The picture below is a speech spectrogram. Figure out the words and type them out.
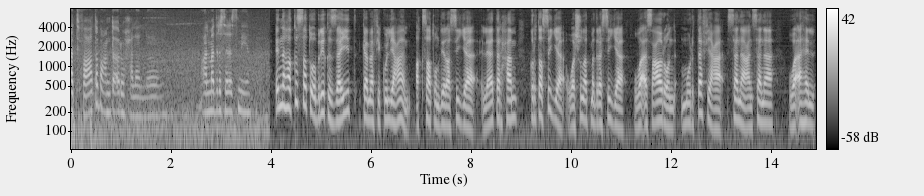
أدفع. طبعا بدي أروح على على المدرسة الرسمية. إنها قصة إبريق الزيت كما في كل عام. أقساط دراسية لا ترحم قرطاسية وشنط مدرسية وأسعار مرتفعة سنة عن سنة وأهل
